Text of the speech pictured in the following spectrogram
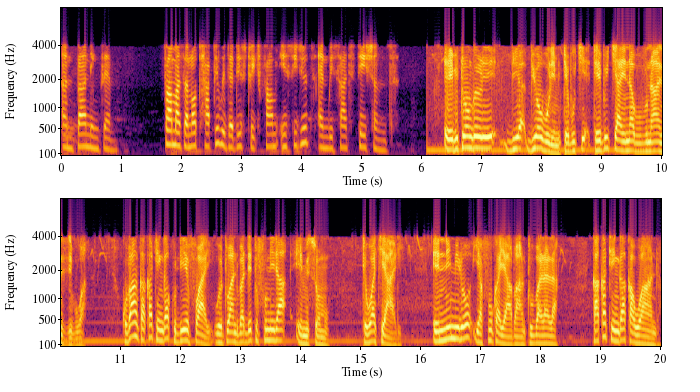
and burning them. Farmers are not happy with the district farm institutes and research stations. ebitongole by'obulimi tebikyalina buvunaanyizibwa kubanga kakati nga ku dfi wetwandibadde tufunira emisomo tewakyali. Ennimiro yafuuka y'abantu balala. Kakati nga kawanda.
